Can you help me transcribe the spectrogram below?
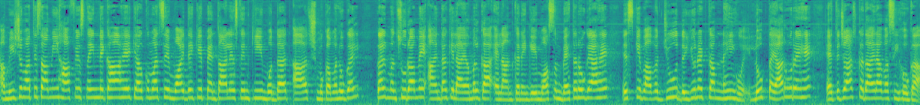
अमीर जमात इस्लामी हाफिज नईम ने कहा है कि हुकूमत से मुआदे के 45 दिन की मुद्दत आज मुकम्मल हो गई। कल मंसूरा में आइंदा के लाएमल का ऐलान करेंगे। मौसम बेहतर हो गया है। इसके बावजूद यूनिट कम नहीं हुए। लोग तैयार हो रहे हैं। एहतजाज का दायरा वसी होगा।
